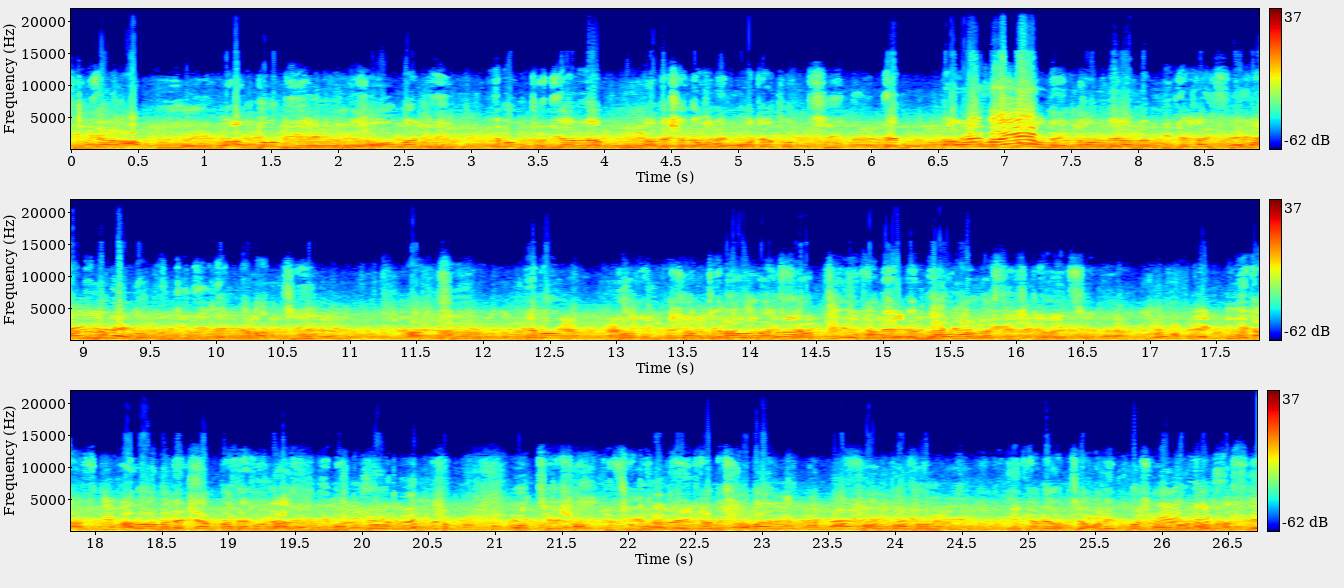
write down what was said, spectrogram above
সিনিয়র আপু বান্ধবী সহপাঠী এবং জুনিয়ররা তাদের সাথে অনেক মজা করছি। দেন তারাও অনেক ধরনের আমরা পিঠে খাইছি। এখানে নতুন নতুন জিনিস দেখতে পাচ্ছি পাচ্ছি। এবং সবচেয়ে ভালো লাগছে হচ্ছে এখানে একটা মিলন মেলা সৃষ্টি হয়েছে। এটা- আরও আমাদের ক্যাম্পাস এখন রাজনীতি মুক্ত হচ্ছে সব কিছু মুক্ত। এখানে সবার সংগঠন এখানে হচ্ছে অনেকগুলো সংগঠন আছে।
